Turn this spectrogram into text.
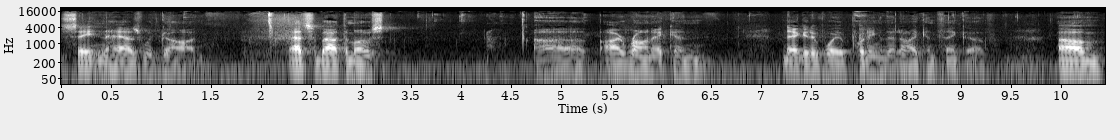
Satan has with God. That's about the most uh, ironic and negative way of putting that I can think of. Um,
